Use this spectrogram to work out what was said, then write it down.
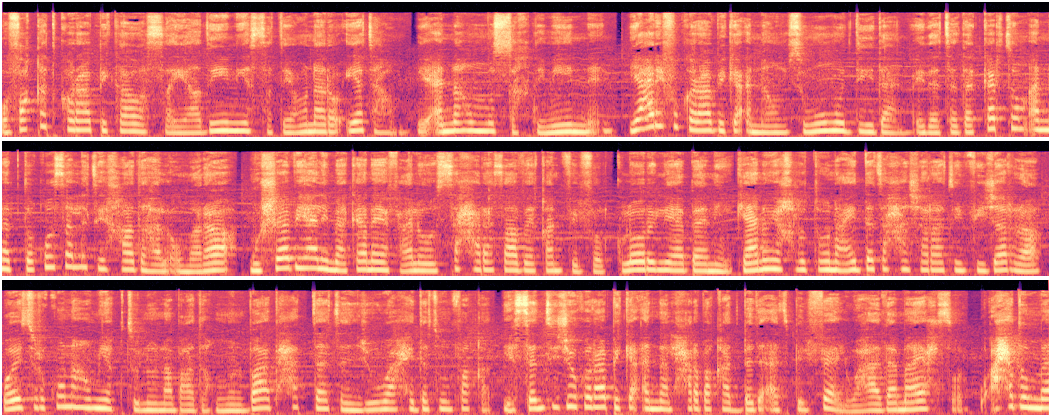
وفقط كرابكا والصيادين يستطيعون رؤيتهم لأنهم مستخدمين. يعرف كرابك أنهم سموم الديدان. إذا تذكرتم أن الطقوس التي خاضها الأمراء مشابهة لما كان يفعله السحرة سابقا في الفولكلور الياباني. كانوا يخلطون عدة حشرات في جرة ويتركونهم يقتلون بعضهم البعض حتى تنجو واحدة فقط. يستنتج كورابيكا أن الحرب قد بدأت بالفعل وهذا ما يحصل. وأحد ما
